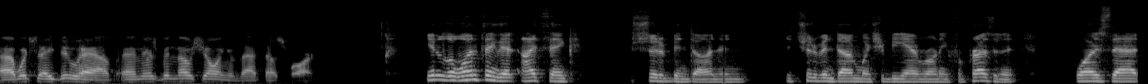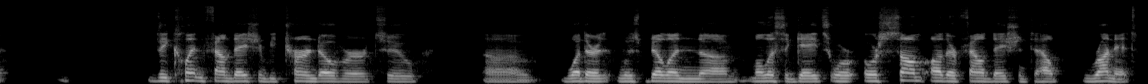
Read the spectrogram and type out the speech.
uh, which they do have, and there's been no showing of that thus far. You know, the one thing that I think should have been done, and it should have been done when she began running for president, was that the Clinton Foundation be turned over to uh, whether it was Bill and uh, Melissa Gates or or some other foundation to help run it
